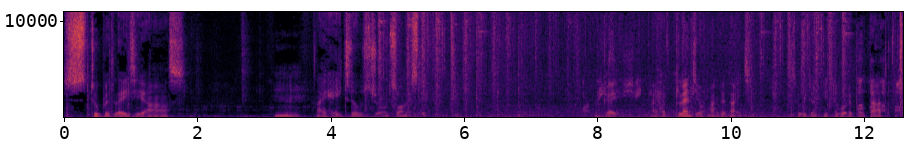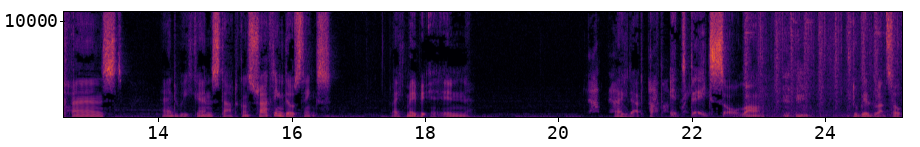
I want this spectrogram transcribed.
Stupid lazy ass. Hmm. I hate those drones, honestly. Okay, I have plenty of magnetite, so we don't need to worry about that. Advanced. And we can start constructing those things. Like maybe in... Like that. But it takes so long to build one. So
